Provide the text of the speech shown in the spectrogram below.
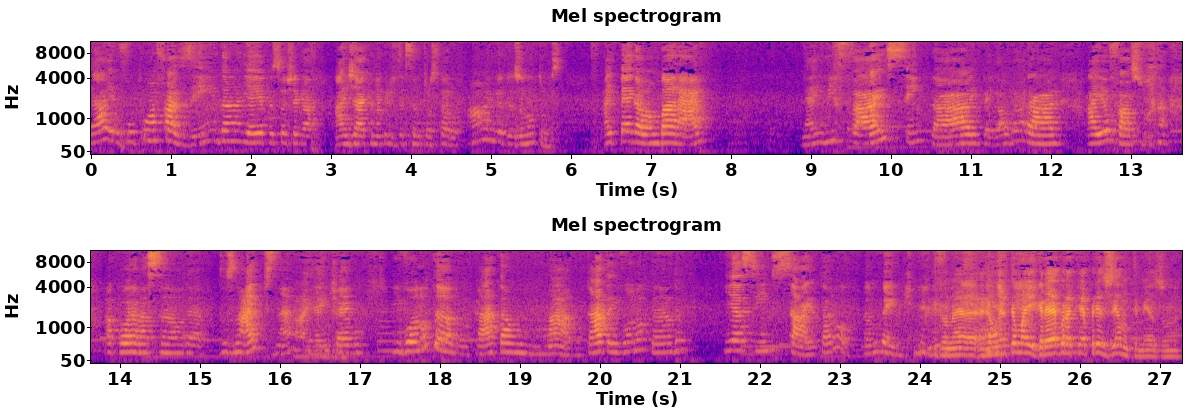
Ah, eu vou para uma fazenda e aí a pessoa chega, ai já que não acredita que você não trouxe tarô. Ai meu Deus, eu não trouxe. Aí pega lá um baralho, né? E me faz sentar e pegar o baralho. Aí eu faço a, a correlação da, dos naipes, né? Ai, e aí pego e vou anotando. Carta um mago, carta e vou anotando e assim sai o tarô também. Incrível, né? Realmente é uma egrégora que é presente mesmo, né?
